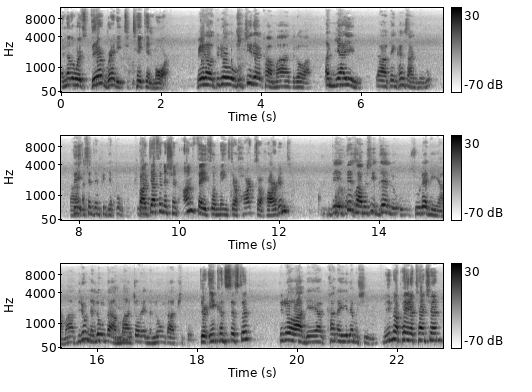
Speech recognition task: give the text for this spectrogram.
In other words, they're ready to take in more. The, by definition, unfaithful means their hearts are hardened. They're inconsistent. They're not paying attention.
